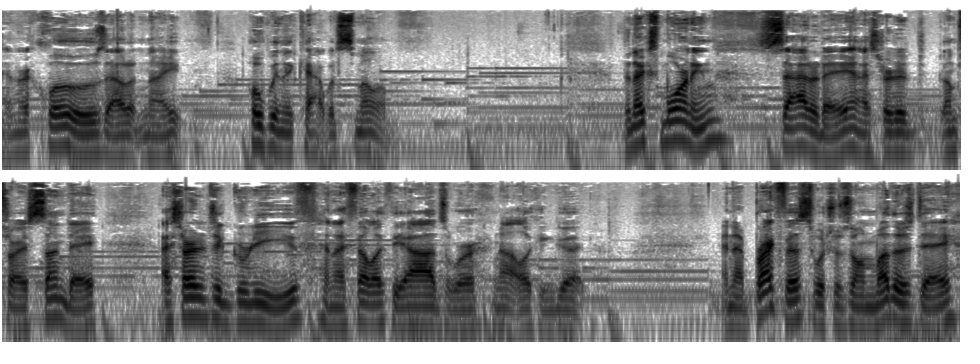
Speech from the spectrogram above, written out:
and our clothes out at night, hoping the cat would smell them. The next morning, Saturday, I started, I'm sorry, Sunday, I started to grieve and I felt like the odds were not looking good. And at breakfast, which was on Mother's Day,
